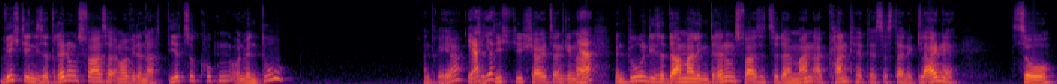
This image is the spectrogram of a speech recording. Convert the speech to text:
wichtig in dieser Trennungsphase immer wieder nach dir zu gucken. Und wenn du, Andrea, ja, also dich, ich schaue jetzt an, genau, ja. wenn du in dieser damaligen Trennungsphase zu deinem Mann erkannt hättest, dass deine Kleine so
